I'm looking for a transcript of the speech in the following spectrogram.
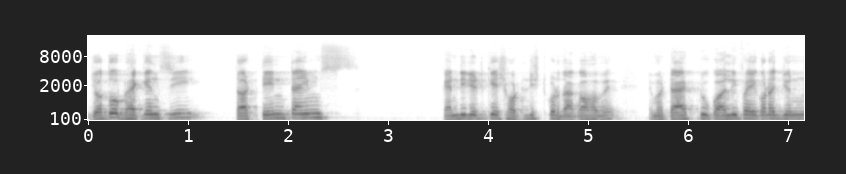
যত ভ্যাকেন্সি তার টেন টাইমস ক্যান্ডিডেটকে শর্টলিস্ট করে রাখা হবে। এবং টায়ার টু কোয়ালিফাই করার জন্য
